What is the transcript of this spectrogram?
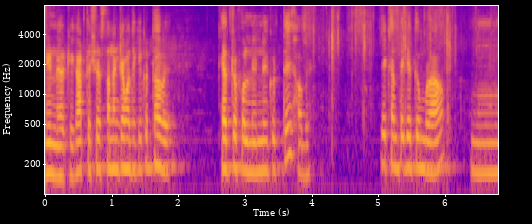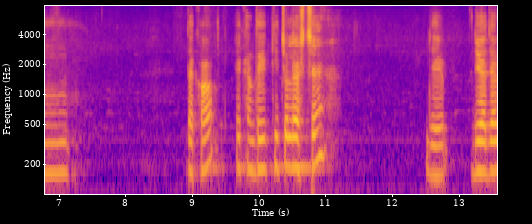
নির্ণয় আর কি। কার্তেশের স্থানাঙ্কে আমাদের কী করতে হবে? ক্ষেত্রফল নির্ণয় করতে হবে। এখান থেকে তোমরা দেখো, এখান থেকে কি চলে আসছে? যে দুই হাজার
